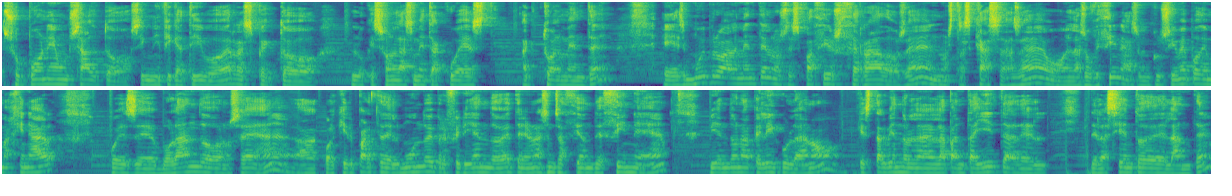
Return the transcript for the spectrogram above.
supone un salto significativo eh, respecto a lo que son las MetaQuest actualmente es muy probablemente en los espacios cerrados, ¿eh? en nuestras casas ¿eh? o en las oficinas, o inclusive me puedo imaginar pues eh, volando, no sé, a cualquier parte del mundo y prefiriendo tener una sensación de cine, viendo una película, ¿no? Que estar viendo en la, pantallita del, del, asiento de delante.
